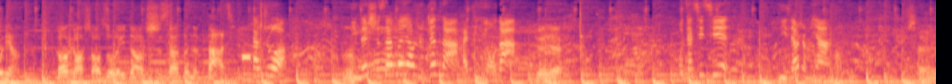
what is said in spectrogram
姑娘，高考少做了一道十三分的大题。大叔，你那十三分要是真的，还挺牛的。对对。我叫七七，你叫什么呀？陈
